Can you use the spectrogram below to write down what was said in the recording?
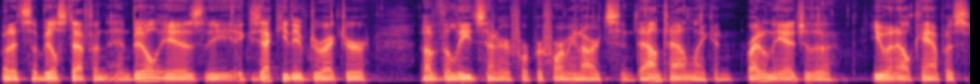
but it's uh, Bill Stephan. And Bill is the executive director of the Lied Center for Performing Arts in downtown Lincoln, right on the edge of the UNL campus.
